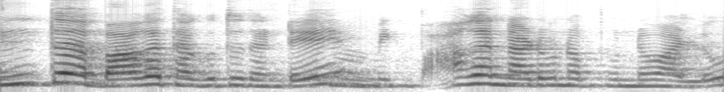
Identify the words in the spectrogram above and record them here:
ఎంత బాగా తగ్గుతుందంటే మీకు బాగా నడుము నొప్పి ఉన్నవాళ్ళు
